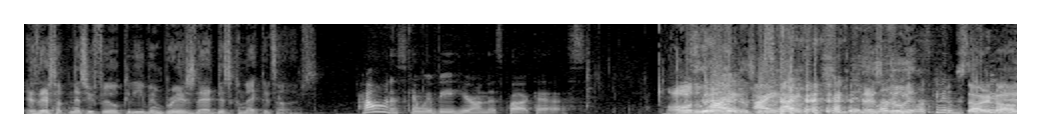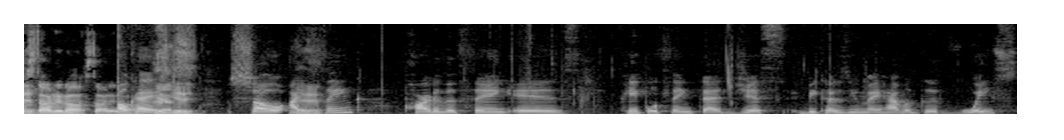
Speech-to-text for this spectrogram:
is there something that you feel could even bridge that disconnect at times? How honest can we be here on this podcast? All the way. all right, all right, all right. So check this. Let's, let's do it. let's give it a start it off. Start it off. Start it off. Okay. Let's get it. So yeah. I think part of the thing is people think that just because you may have a good voice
